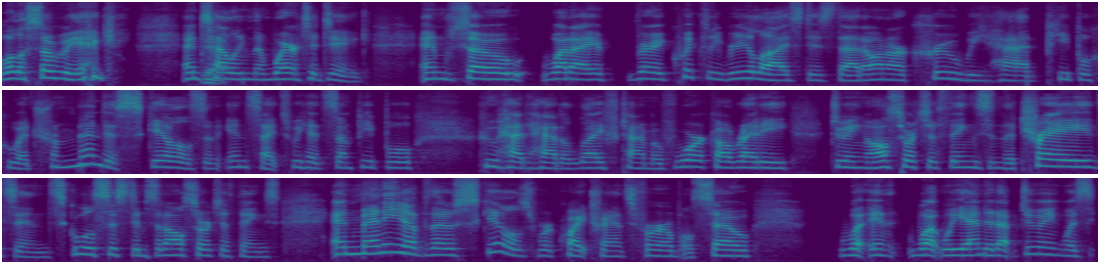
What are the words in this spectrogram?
Wolastoqiyik and yeah. telling them where to dig. And so what I very quickly realized is that on our crew, we had people who had tremendous skills and insights. We had some people who had had a lifetime of work already doing all sorts of things in the trades and school systems and all sorts of things. And many of those skills were quite transferable. So what in, what we ended up doing was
